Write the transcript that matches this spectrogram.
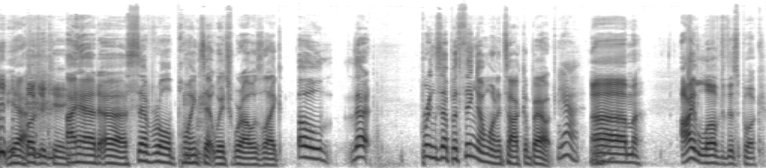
Yeah. Budget King. I had uh, several points at which where I was like, oh, that brings up a thing I want to talk about. Yeah. Um, I loved this book.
